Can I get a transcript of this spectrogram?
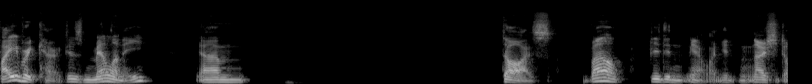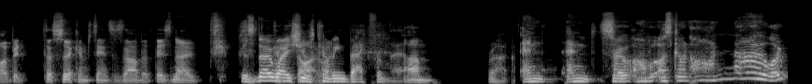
favorite characters, Melanie, um, dies. Well, you didn't, you know, like you didn't know she died, but the circumstances are that there's no, There's no way she was die, right? coming back from that. Um, right. and and so I was going, oh no,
